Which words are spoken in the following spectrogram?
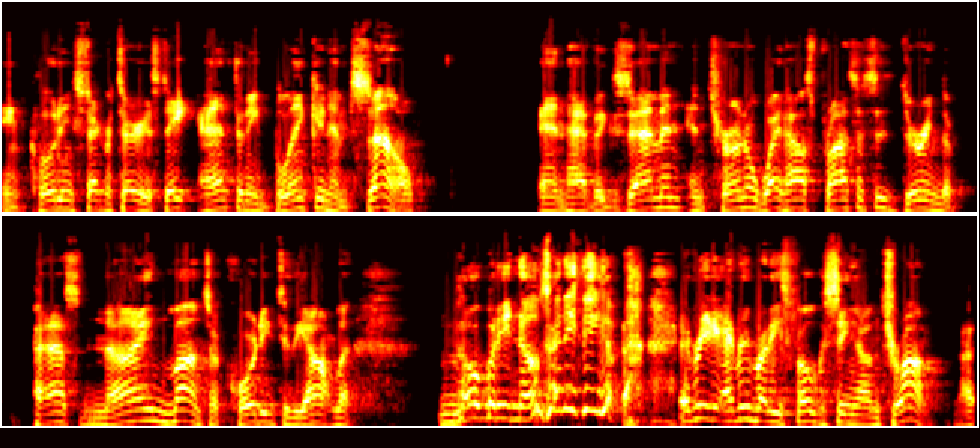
including Secretary of State Antony Blinken himself, and have examined internal White House processes during the past nine months, according to the outlet. Nobody knows anything. Every, everybody's focusing on Trump. Uh,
